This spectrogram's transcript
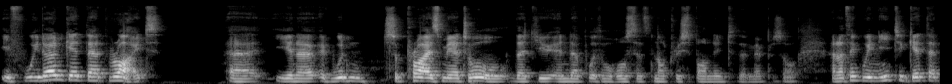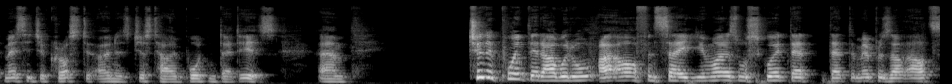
if we don't get that right, uh, you know, it wouldn't surprise me at all that you end up with a horse that's not responding to the omeprazole. And I think we need to get that message across to owners just how important that is. Um, to the point that I would, all, I often say, you might as well squirt that that omeprazole out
